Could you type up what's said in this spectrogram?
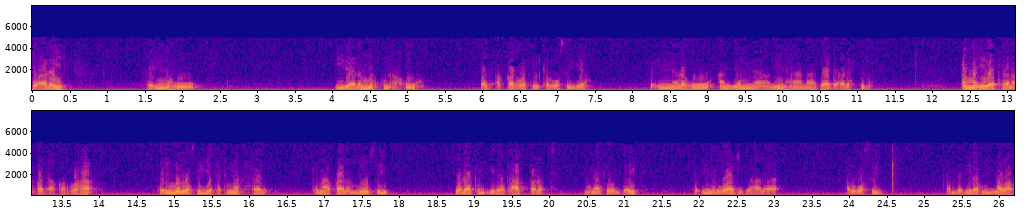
وعليه فإنه إذا لم يكن أخوه قد أقر تلك الوصية فإن له أن يمنع منها ما زاد على الثلث. أما إذا كان قد أقرها فإن الوصية تنفذ كما قال الموصي ولكن إذا تعطلت منافع البيت فإن الواجب على الوصي الذي له النظر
